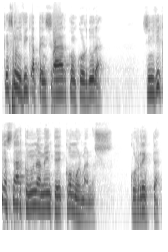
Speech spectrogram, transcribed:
¿Qué significa pensar con cordura? Significa estar con una mente, ¿cómo, hermanos? Correcta.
